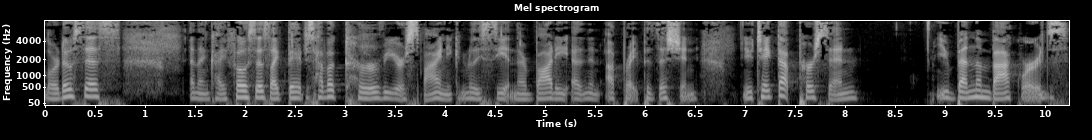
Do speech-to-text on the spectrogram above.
lordosis and then kyphosis. Like they just have a curvier spine. You can really see it in their body in an upright position. You take that person, you bend them backwards.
